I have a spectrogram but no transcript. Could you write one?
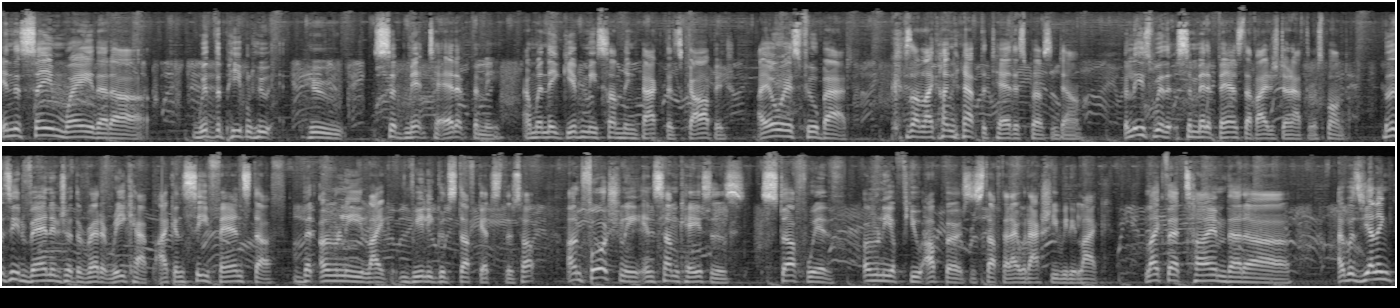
In the same way that uh, with the people who who submit to edit for me, and when they give me something back that's garbage, I always feel bad because I'm like I'm gonna have to tear this person down. At least with submitted fan stuff, I just don't have to respond. But that's the advantage of the Reddit recap. I can see fan stuff, but only like really good stuff gets to the top. Unfortunately, in some cases, stuff with only a few upvotes is stuff that I would actually really like. Like that time that uh, I was yelling,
